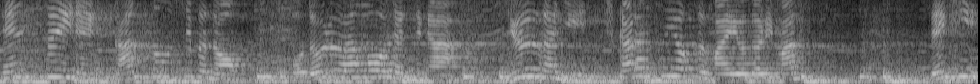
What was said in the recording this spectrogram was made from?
天水連関東支部の踊るアホたちが優雅に力強く舞い踊ります。ぜひ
